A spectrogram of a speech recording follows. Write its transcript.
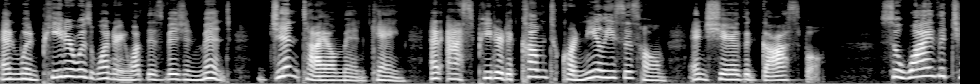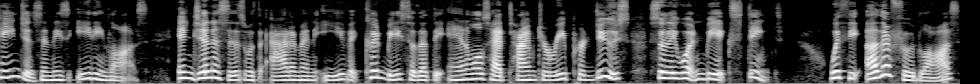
and when Peter was wondering what this vision meant, Gentile men came and asked Peter to come to Cornelius's home and share the gospel. So why the changes in these eating laws? In Genesis, with Adam and Eve, it could be so that the animals had time to reproduce so they wouldn't be extinct. With the other food laws,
